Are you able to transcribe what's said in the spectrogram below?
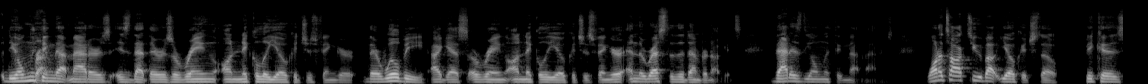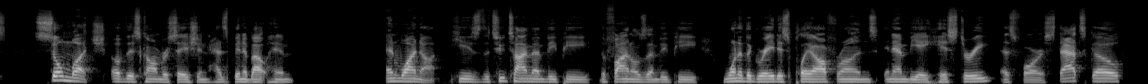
The only right. thing that matters is that there is a ring on Nikola Jokic's finger. There will be, I guess, a ring on Nikola Jokic's finger and the rest of the Denver Nuggets. That is the only thing that matters. Want to talk to you about Jokic though because so much of this conversation has been about him. And why not? He's the two time MVP, the finals MVP, one of the greatest playoff runs in NBA history as far as stats go,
